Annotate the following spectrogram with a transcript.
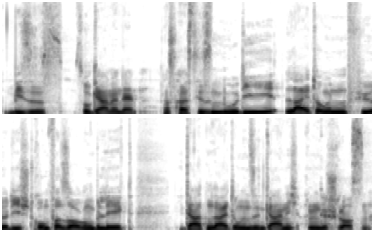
wie sie es so gerne nennen. Das heißt, hier sind nur die Leitungen für die Stromversorgung belegt. Die Datenleitungen sind gar nicht angeschlossen.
